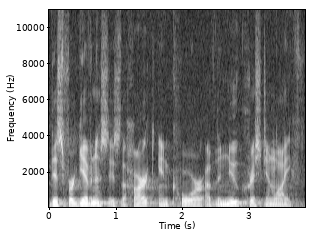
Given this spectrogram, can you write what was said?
This forgiveness is the heart and core of the new Christian life.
